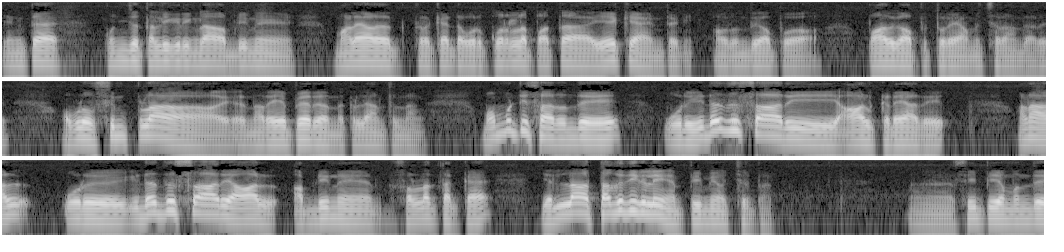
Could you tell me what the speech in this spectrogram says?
என்கிட்ட கொஞ்சம் தள்ளிக்கிறீங்களா? அப்படின்னு மலையாளத்தில் கேட்ட ஒரு குரலை பார்த்தா ஏகே ஆண்டனி. அவர் வந்து அப்போது பாதுகாப்புத்துறை அமைச்சராக இருந்தார். அவ்வளோ சிம்பிளாக நிறைய பேர் அந்த கல்யாணத்தில் இருந்தாங்க. மம்முட்டி சார் வந்து ஒரு இடதுசாரி ஆள் கிடையாது. ஆனால் ஒரு இடதுசாரி ஆள் அப்படின்னு சொல்லத்தக்க எல்லா தகுதிகளையும் எப்பயுமே வச்சுருப்பார். சிபிஎம் வந்து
